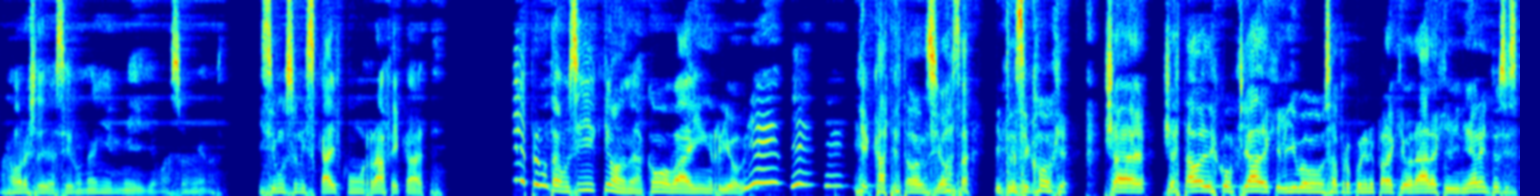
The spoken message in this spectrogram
ahora ya debe hacer un año y medio más o menos. Hicimos un Skype con Rafa y Kate. Y le preguntamos, ¿y qué onda? ¿Cómo va ahí en Río? Bien, bien, bien. Y Kate estaba ansiosa. Entonces como que ya, ya estaba desconfiada que le íbamos a proponer para que orara, que viniera. Entonces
